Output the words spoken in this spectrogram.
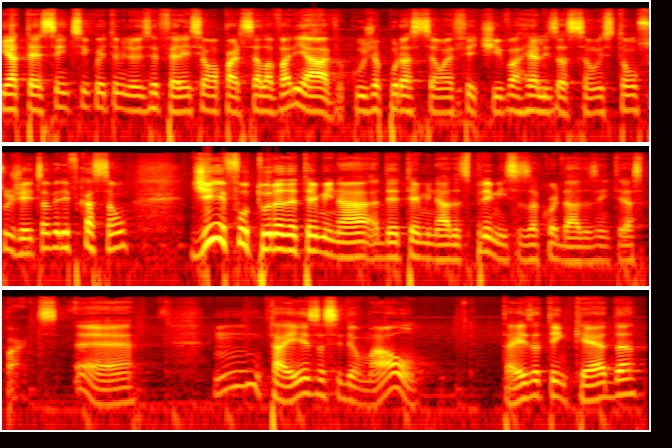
e até 150 milhões referem-se a uma parcela variável, cuja apuração efetiva e a realização estão sujeitos à verificação de futura determina determinadas premissas acordadas entre as partes. É. Hum, Taesa se deu mal? Taesa tem queda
